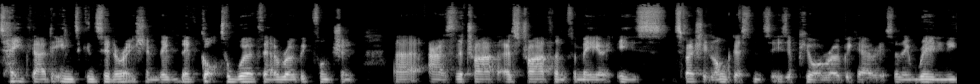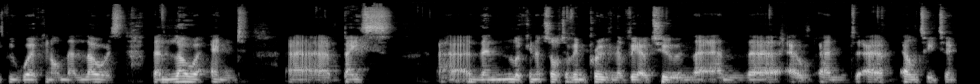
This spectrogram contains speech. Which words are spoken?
take that into consideration. They've, they've got to work their aerobic function uh, as the tri- as triathlon for me is, especially long distance, is a pure aerobic area. So they really need to be working on their lowest, their lower end uh, base. Uh, and then looking at sort of improving the VO2 and the and the L, and uh, LT2.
